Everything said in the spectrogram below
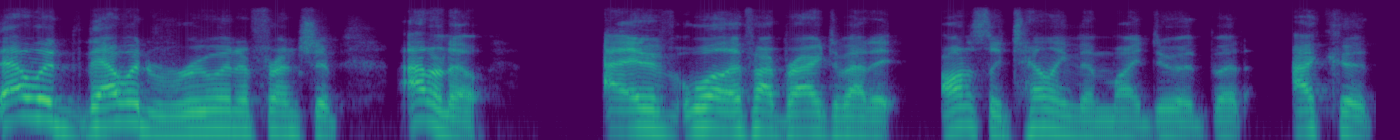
that would that would ruin a friendship. I don't know. I well, if I bragged about it, honestly, telling them might do it, but I could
